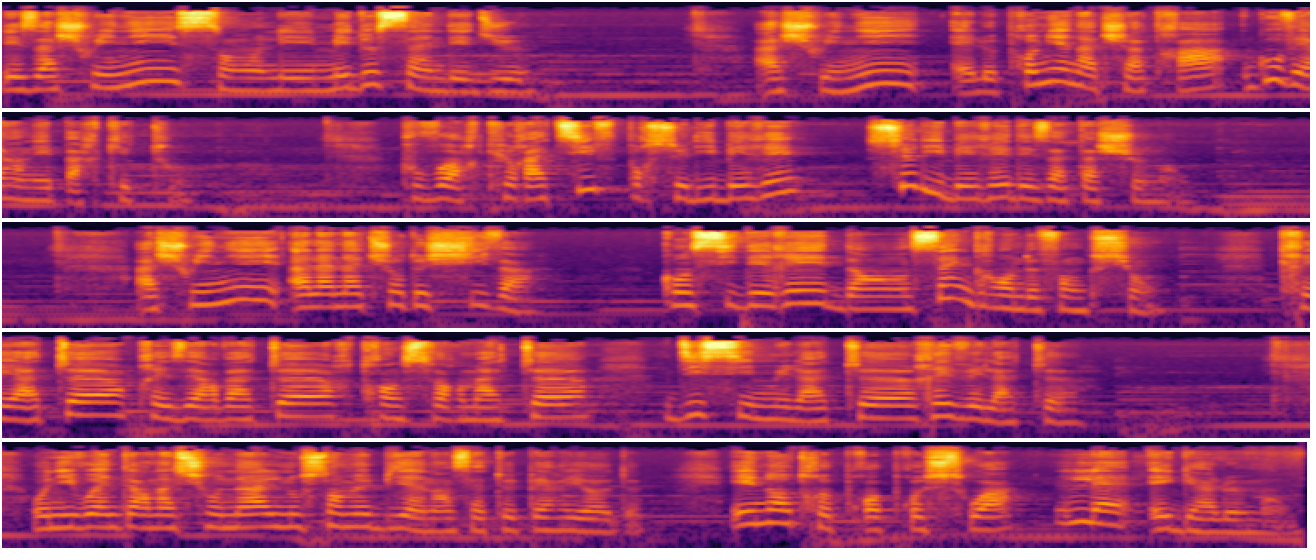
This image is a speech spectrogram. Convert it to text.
Les Ashwini sont les médecins des dieux, Ashwini est le premier natchatra gouverné par Ketu. Pouvoir curatif pour se libérer, se libérer des attachements. Ashwini a la nature de Shiva, considéré dans cinq grandes fonctions créateur, préservateur, transformateur, dissimulateur, révélateur. Au niveau international, nous sommes bien dans cette période et notre propre soi l'est également.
